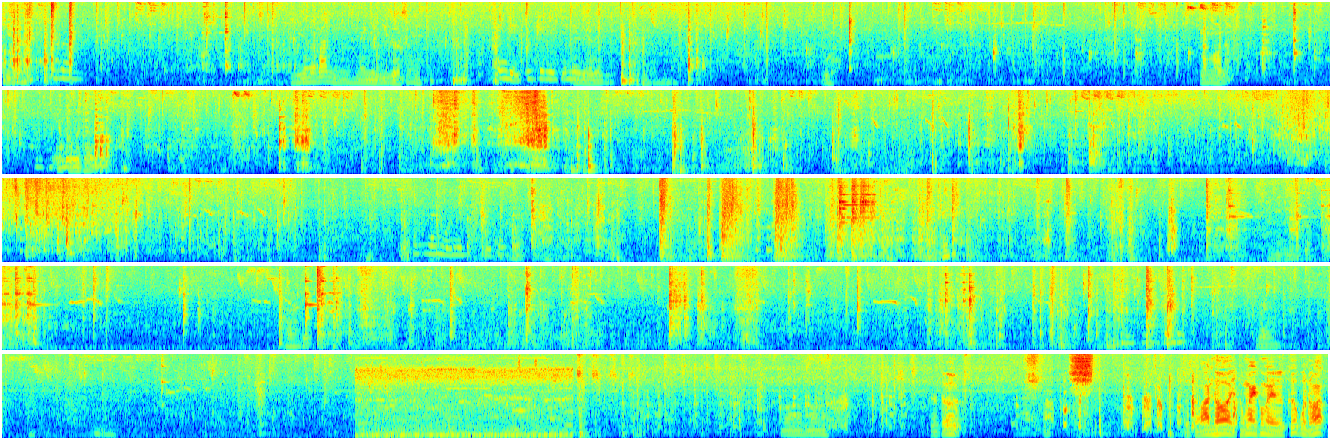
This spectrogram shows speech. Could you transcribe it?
Chín rồi đấy Vì nó bán này mình đi rửa xong rồi anh để trên cái này trên Anh để này đây đi Ui. Đang ngon lắm. Em còn phải thấy Ra đi. Vâng từ. Để cháu ăn thôi chúng mày không phải cướp của nó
